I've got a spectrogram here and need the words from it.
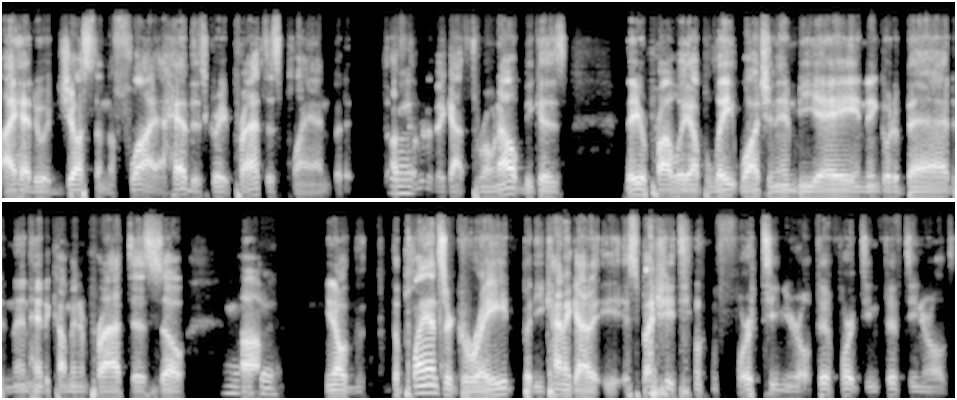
I had to adjust on the fly. I had this great practice plan, but a Right. third of it got thrown out because they were probably up late watching NBA and didn't go to bed and then had to come in and practice. So, Right, Um, you know, the plans are great, but you kind of got to, especially dealing with 14 year old, 14, 15 year olds.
